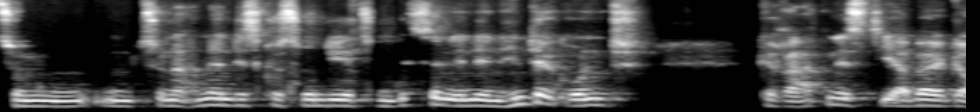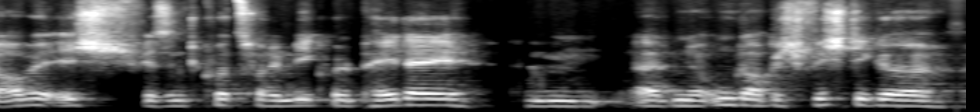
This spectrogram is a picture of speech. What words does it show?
Zum, zu einer anderen Diskussion, die jetzt ein bisschen in den Hintergrund geraten ist, die aber, glaube ich, wir sind kurz vor dem Equal Pay Day, ähm, eine unglaublich wichtige,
